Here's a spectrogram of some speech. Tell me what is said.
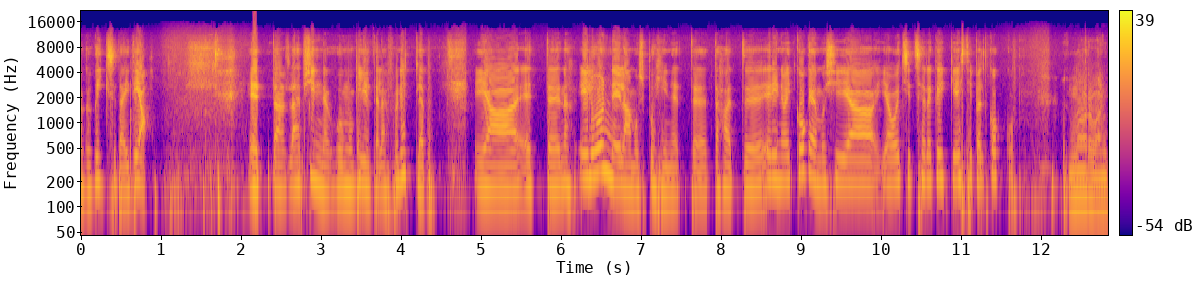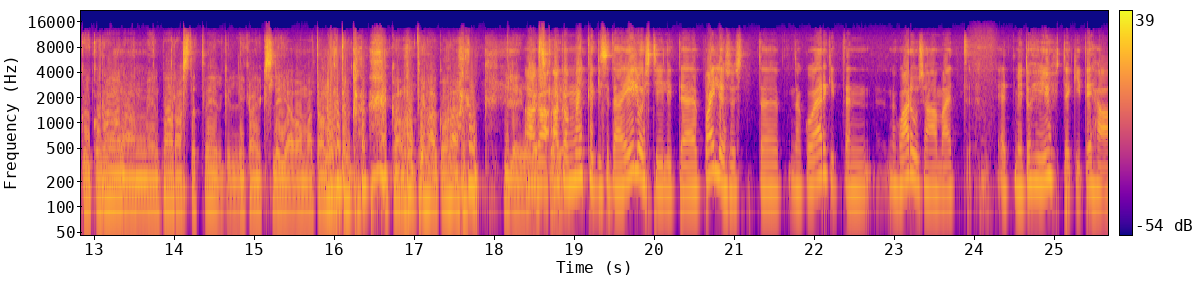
aga kõik seda ei tea. et ta läheb sinna, kuhu mobiiltelefon ütleb. Ja et äh, noh, elu on elamuspõhine, et tahad erinevaid kogemusi ja, ja otsid selle kõik Eesti pealt kokku ma arvan, kui koroona on meil paar aastat veel küll, igaüks leiab oma talu taga ka oma püha koha, mille juures aga, käia. aga ma ikkagi seda elustiilide paljusust äh, nagu ärgitan nagu aru saama, et, et me ei tohi ühtegi teha,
